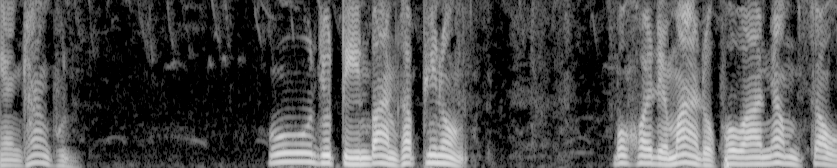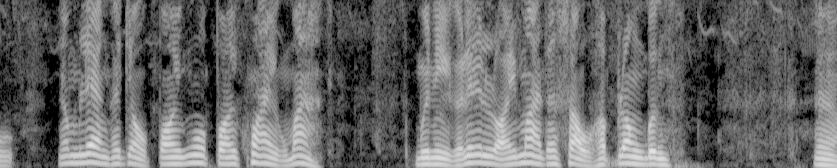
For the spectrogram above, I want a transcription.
แห่งทางพุ่นโอ้อยู่ตีนบ้านครับพี่น้องบ่ค่อยได้มาดอกเพราะว่าย่ำเศร้าย่ำแรงเขาเจ้าปล่อยงัวปล่อยควายออกมา มือนี้ก็เลยลอยมาแต่เศร้าครับลองเบิ้ง เออ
